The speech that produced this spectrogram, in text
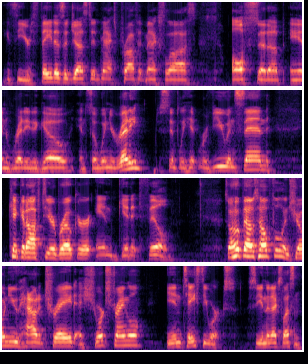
You can see your thetas adjusted, max profit, max loss, all set up and ready to go. And so when you're ready, just simply hit review and send, kick it off to your broker, and get it filled. So I hope that was helpful in showing you how to trade a short strangle in Tastyworks. See you in the next lesson.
